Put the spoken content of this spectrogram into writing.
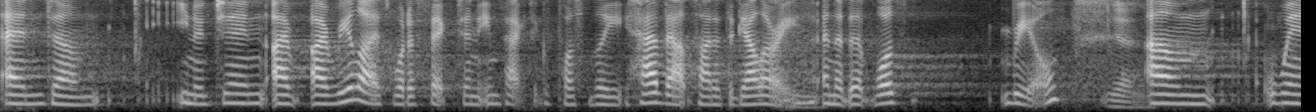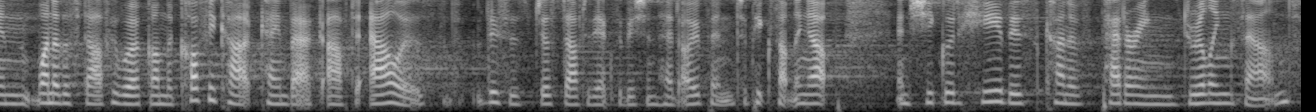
And, um, you know, Jen, I, I realised what effect and impact it could possibly have outside of the gallery and that that was real Yeah. um, when one of the staff who work on the coffee cart came back after hours. This was just after the exhibition had opened to pick something up, and she could hear this kind of pattering drilling sound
